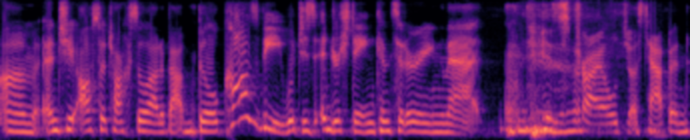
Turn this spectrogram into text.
Um, and she also talks a lot about Bill Cosby, which is interesting considering that his trial just happened.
